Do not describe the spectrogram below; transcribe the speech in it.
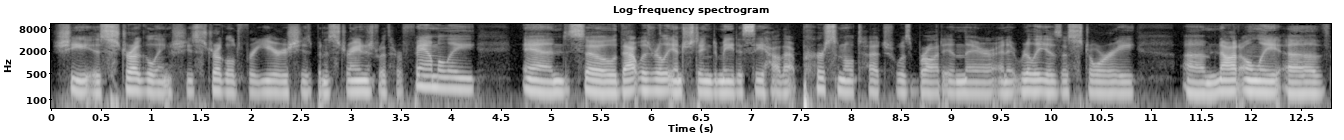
She is struggling. She's struggled for years. She's been estranged with her family. And so that was really interesting to me to see how that personal touch was brought in there. And it really is a story um, not only of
